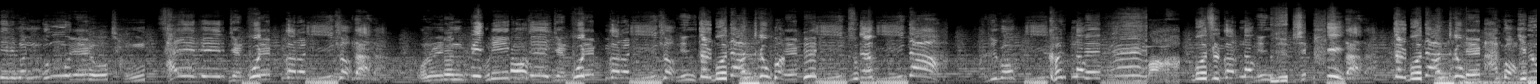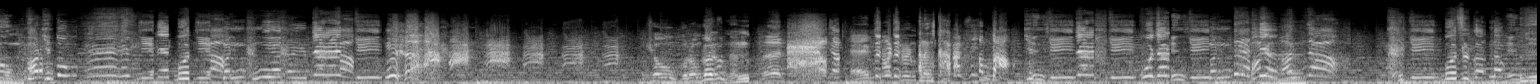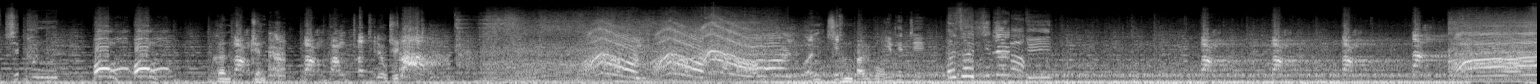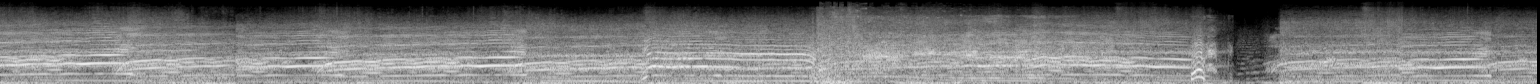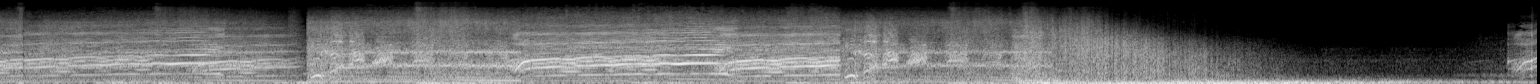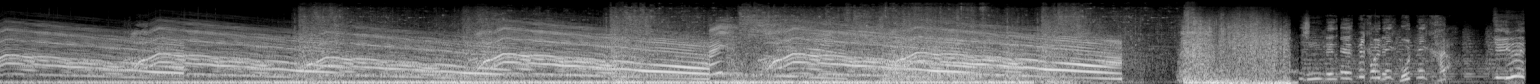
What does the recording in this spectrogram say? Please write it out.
일만 근무대로 정살기 이제 고가를 이겨다 오늘은 우리 이제 고가를 이겨 님들 못한 정과 이수가 이다 그리고 건너에 무엇을 건너 인식이다 들 못한 정에 아고 기동 바로 기동 뒤에 못이면 그녀를 자르기 겨우 그런 거는 애들을 하는 가만히 없다. 긴기 자르기 고자 인기만 대하여 앉아 그기 무엇을 건너 인식은 뽕뽕. 그건 진 빵빵 터뜨려 주라. 원칙 말고 이겠지. 어서 빵빵빵. 신 진대빛을내못내갓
